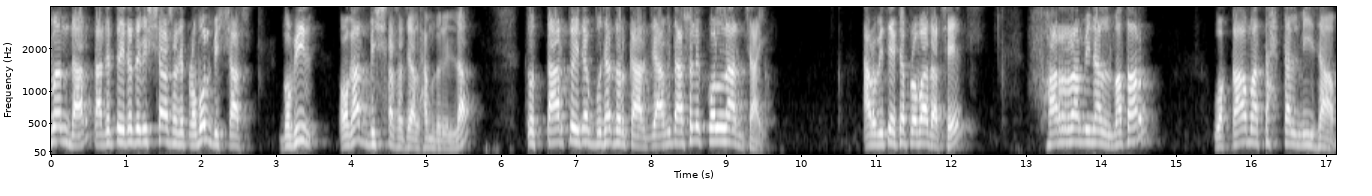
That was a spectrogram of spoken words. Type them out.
ইমানদার, তাদের তো এটাতে বিশ্বাস আছে, প্রবল বিশ্বাস, গভীর অগাধ বিশ্বাস আছে, আলহামদুলিল্লাহ। তো তার তো এটা বোঝা দরকার যে আমি তো আসলে কল্যাণ চাই। আরবিতে একটা প্রবাদ আছে, ফাররা মিনাল মাতার ওয়া কামা তাহতাল মিজাব।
